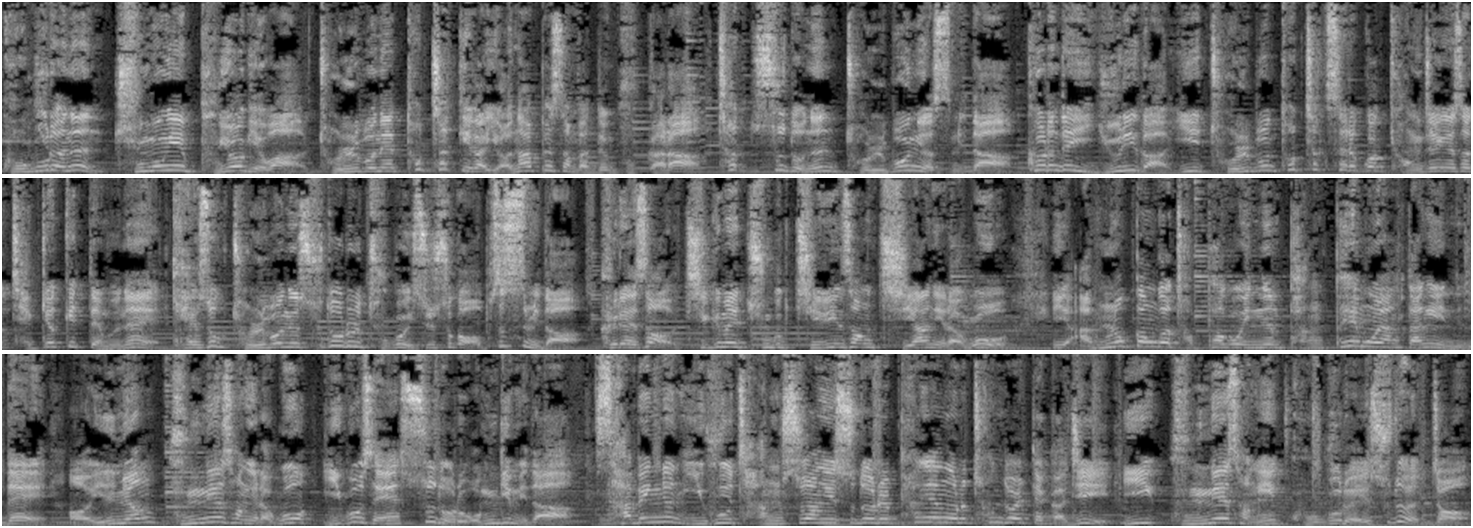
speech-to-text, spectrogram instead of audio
고구려는 주몽의 부여계와 졸본의 토착계가 연합해서 만든 국가라 첫 수도는 졸본이었습니다. 그런데 이 유리가 이 졸본 토착 세력과 경쟁해서 제꼈기 때문에 계속 졸본의 수도를 두고 있을 수가 없었습니다. 그래서 지금의 중국 지린성 지안이라고 이 압록강과 접하고 있는 방패 모양 땅이 있는데 어, 일명 국내성이라고 이곳에 수도를 옮깁니다. 400년 이후 장수왕이 수도를 평양으로 천도할 때까지 이 국내성이 고구려의 수도였죠.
